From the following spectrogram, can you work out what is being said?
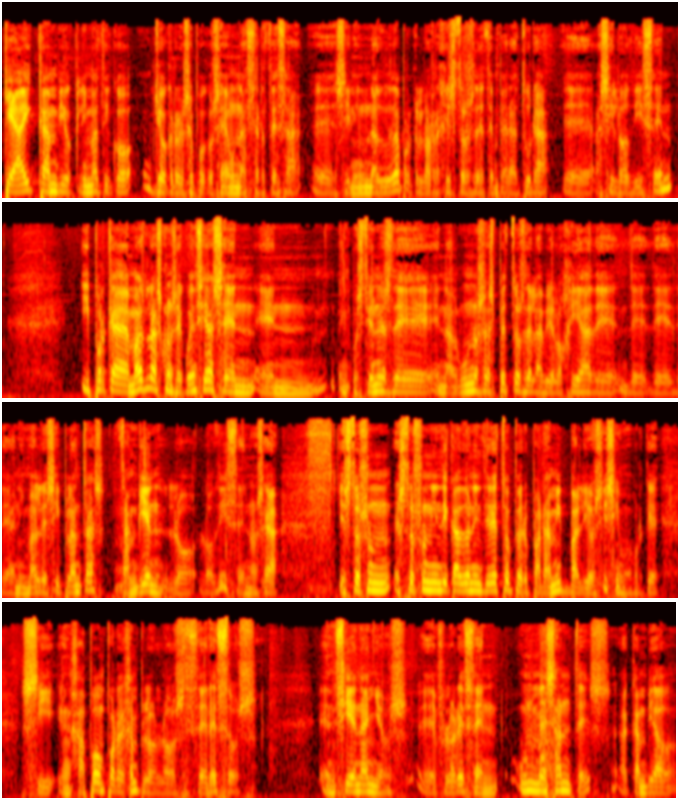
que hay cambio climático, yo creo que se puede considerar una certeza eh, sin ninguna duda, porque los registros de temperatura eh, así lo dicen, y porque además las consecuencias en, en, cuestiones de, en algunos aspectos de la biología de, de, animales y plantas también lo, lo, dicen. O sea, y esto es, un, esto es un indicador indirecto, pero para mí valiosísimo, porque si en Japón, por ejemplo, los cerezos en 100 años eh, florecen un mes antes, ha cambiado,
